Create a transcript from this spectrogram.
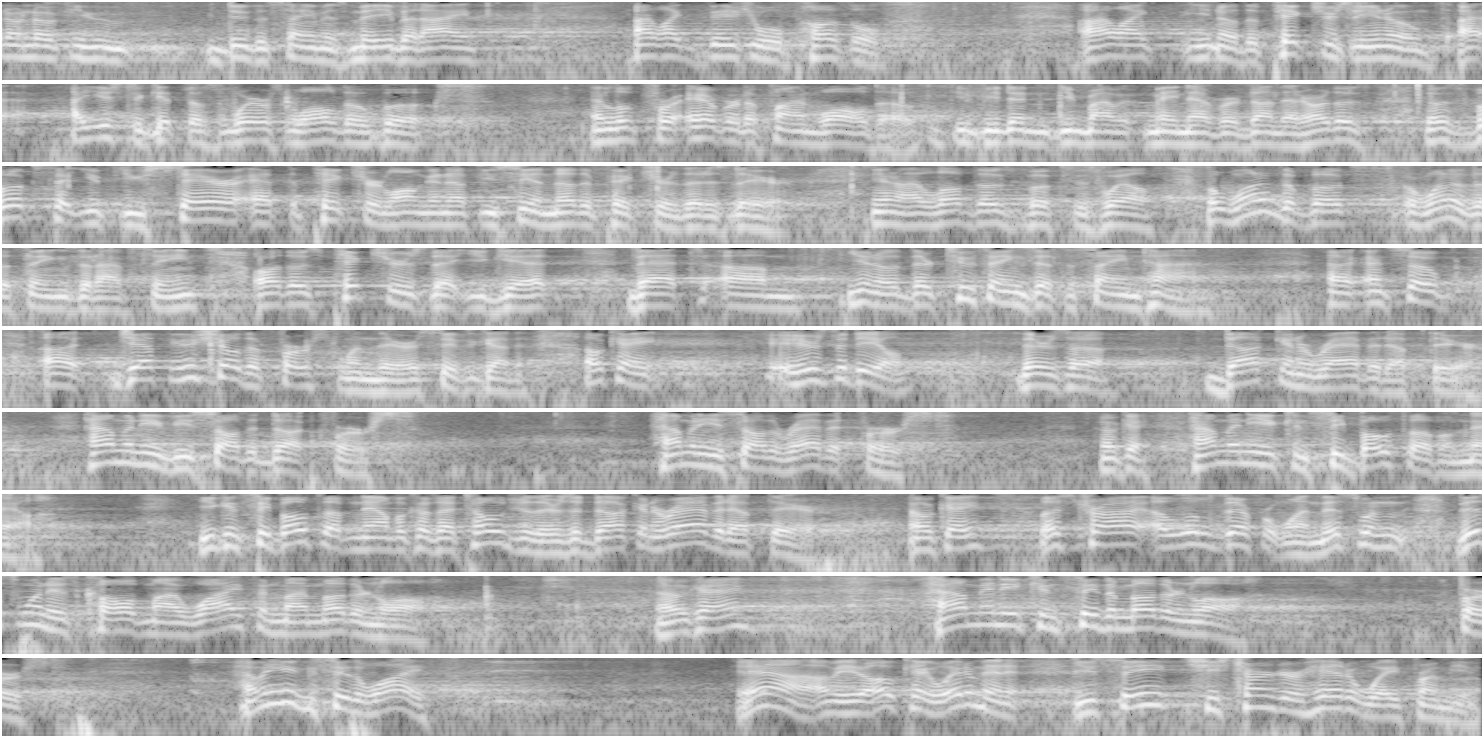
I don't know if you do the same as me, but I, I like visual puzzles. I like, you know, the pictures, you know, I, I used to get those Where's Waldo books and look forever to find Waldo. If you didn't, you might, may never have done that. Or those those books that if you stare at the picture long enough, you see another picture that is there. You know, I love those books as well. But one of the books, or one of the things that I've seen, are those pictures that you get that um, you know they're two things at the same time. Uh, and so, uh, Jeff, you show the first one there. See if you got it. Okay, here's the deal. There's a duck and a rabbit up there. How many of you saw the duck first? How many of you saw the rabbit first? Okay. How many of you can see both of them now? You can see both of them now because I told you there's a duck and a rabbit up there. Okay? Let's try a little different one. This one this one is called My Wife and My Mother-in-Law. Okay? How many can see the mother-in-law first? How many of you can see the wife? Yeah, I mean, okay, wait a minute. You see, she's turned her head away from you.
